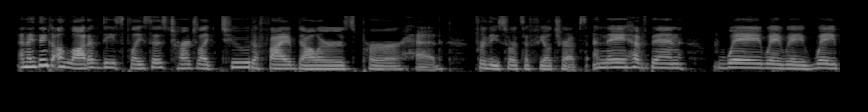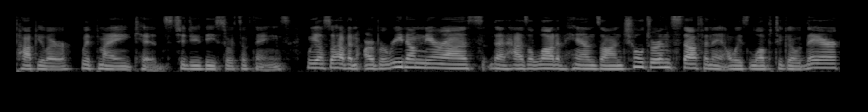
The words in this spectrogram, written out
And I think a lot of these places charge like two to five dollars per head for these sorts of field trips. And they have been way, way, way, way popular with my kids to do these sorts of things. We also have an arboretum near us that has a lot of hands on children's stuff, and they always love to go there.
